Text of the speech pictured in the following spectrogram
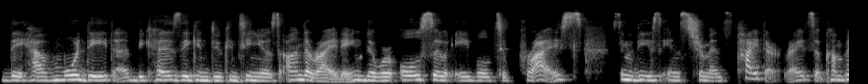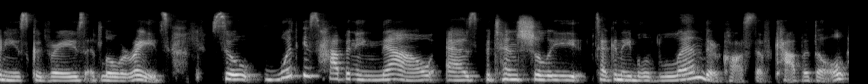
they have more data because they can do continuous underwriting. They were also able to price some of these instruments tighter, right? So companies could raise at lower rates. So, what is happening now as potentially tech enabled lender cost of capital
